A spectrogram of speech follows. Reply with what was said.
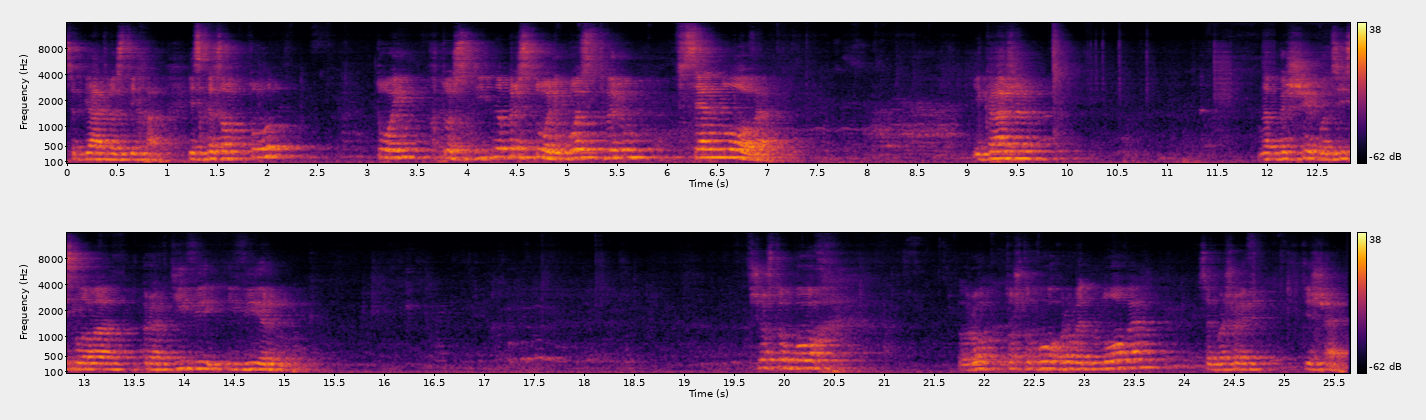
Це 5 стиха. І сказав то, той, хто сидить на престолі, ось створю все нове. І каже, напиши, бо ці слова правдиві і вірні. Що що Бог ро- то, що Бог робить нове, це большое втішення.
